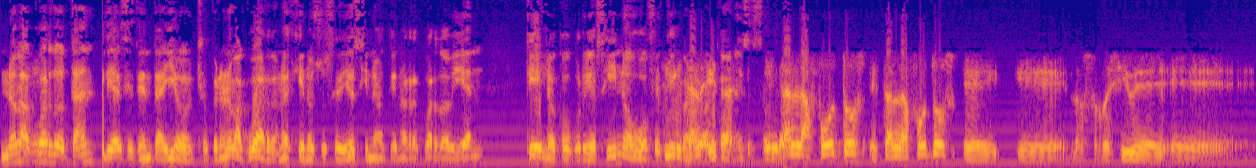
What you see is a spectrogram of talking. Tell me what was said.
No me acuerdo tanto del 78, pero no me acuerdo, no es que no sucedió, sino que no recuerdo bien qué es lo que ocurrió. Sí, no hubo festejo están, las fotos, están las fotos eh, que los recibe eh,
